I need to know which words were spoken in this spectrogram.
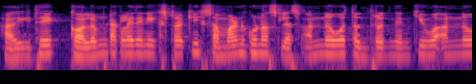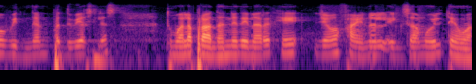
हा इथे एक कॉलम टाकलाय त्यांनी एक्स्ट्रा की समान गुण असल्यास अन्न व तंत्रज्ञान किंवा अन्न व विज्ञान पदवी असल्यास तुम्हाला प्राधान्य देणार आहेत हे जेव्हा फायनल एक्झाम होईल तेव्हा.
